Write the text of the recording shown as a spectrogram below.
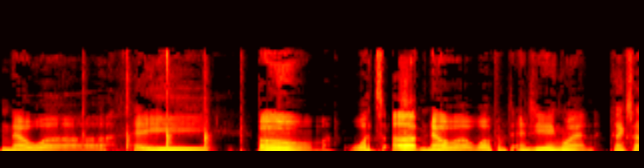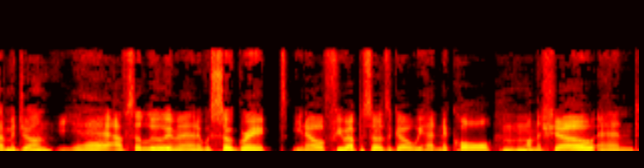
Noah. Hey, Boom. What's up, Noah? Welcome to NG Ingwen. thanks for having me, John. Yeah, absolutely, man. It was so great. You know, a few episodes ago, we had Nicole Mhm. on the show, and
